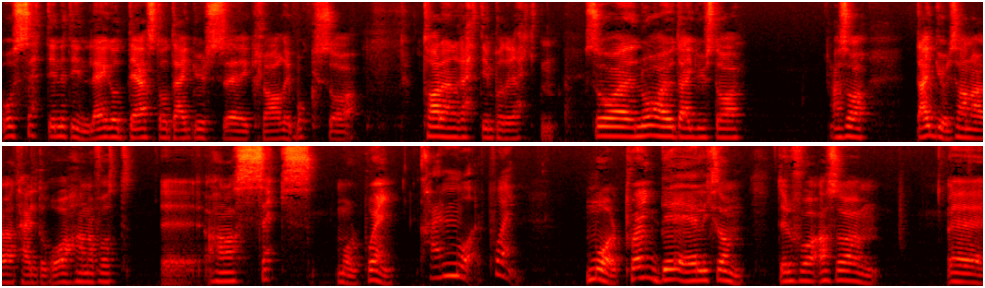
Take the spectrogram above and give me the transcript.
og setter inn et innlegg, og der står Daggers eh, klar i boks og tar den rett inn på direkten. Så nå har jo Daggers da Altså, Daggers han har jo vært helt rå. Han har fått Han har seks målpoeng. Hva er målpoeng? Målpoeng, det er liksom det du får Altså eh,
